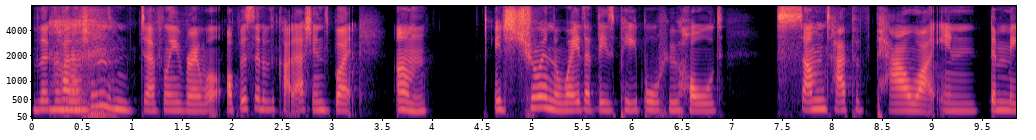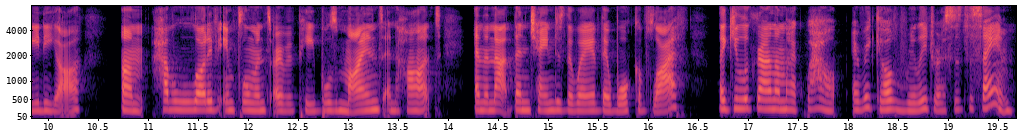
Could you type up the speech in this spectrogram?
the Kardashians. I'm definitely very well opposite of the Kardashians, but um, it's true in the way that these people who hold some type of power in the media um, have a lot of influence over people's minds and hearts. And then that then changes the way of their walk of life. Like you look around, I'm like, wow, every girl really dresses the same.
